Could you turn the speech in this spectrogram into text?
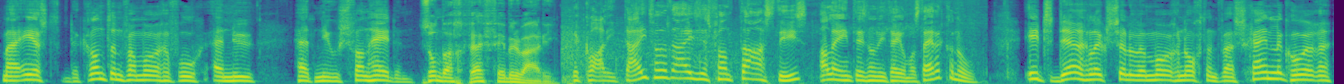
Maar eerst de kranten van morgen vroeg en nu het nieuws van heden. Zondag 5 februari. De kwaliteit van het ijs is fantastisch, alleen het is nog niet helemaal sterk genoeg. Iets dergelijks zullen we morgenochtend waarschijnlijk horen...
